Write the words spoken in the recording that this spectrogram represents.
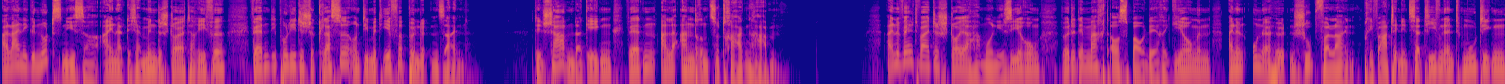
Alleinige Nutznießer einheitlicher Mindeststeuertarife werden die politische Klasse und die mit ihr Verbündeten sein. Den Schaden dagegen werden alle anderen zu tragen haben. Eine weltweite Steuerharmonisierung würde dem Machtausbau der Regierungen einen unerhöhten Schub verleihen, private Initiativen entmutigen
